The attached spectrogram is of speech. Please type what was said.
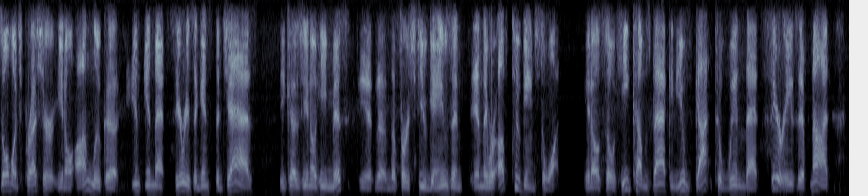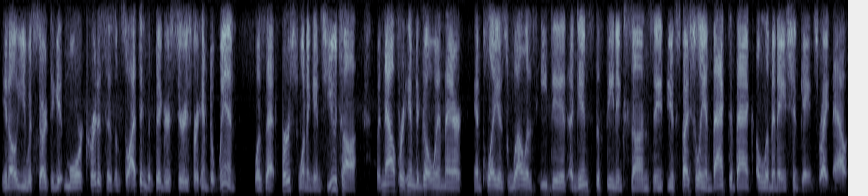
so much pressure, you know, on Luka in, in that series against the Jazz because, you know, he missed the, the first few games and, and they were up two games to one. You know, so he comes back and you've got to win that series. If not, you know, you would start to get more criticism. So I think the bigger series for him to win was that first one against Utah. But now for him to go in there and play as well as he did against the Phoenix Suns, especially in back-to-back elimination games right now.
